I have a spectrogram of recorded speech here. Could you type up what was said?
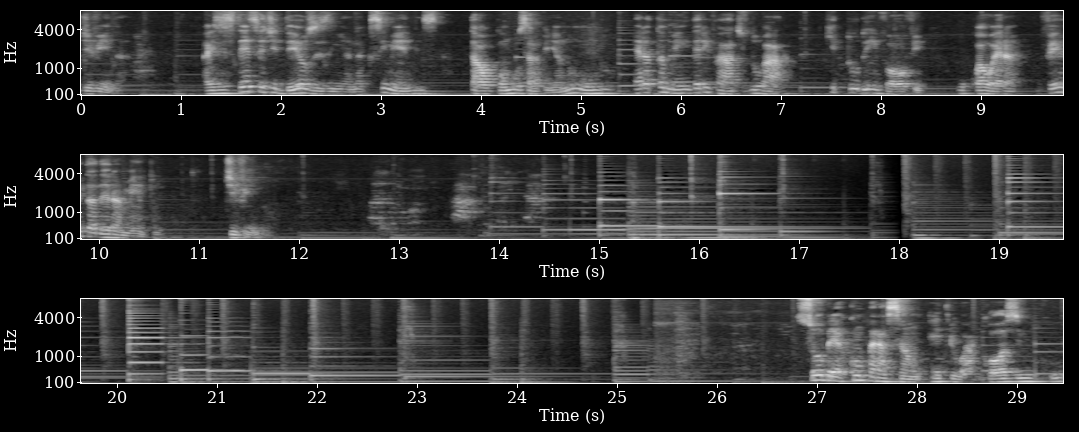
divina. A existência de deuses em Anaximenes, tal como os havia no mundo, era também derivados do ar, que tudo envolve, o qual era verdadeiramente divino. sobre a comparação entre o ar cósmico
